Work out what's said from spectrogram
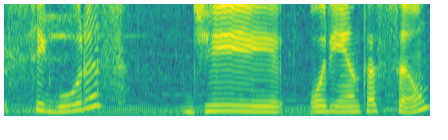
seguras de orientação,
